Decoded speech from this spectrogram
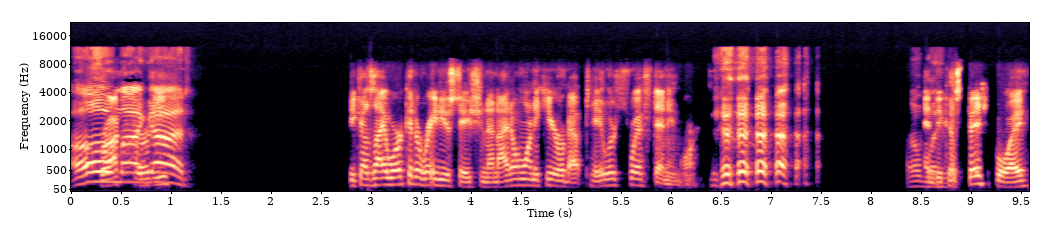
Oh Brock my Purdy? God. because I work at a radio station and I don't want to hear about Taylor Swift anymore. I oh And because Fish Boy,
